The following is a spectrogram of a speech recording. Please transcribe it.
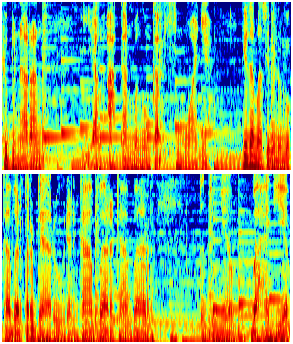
kebenaran yang akan mengungkap semuanya. Kita masih menunggu kabar terbaru dan kabar-kabar tentunya bahagia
